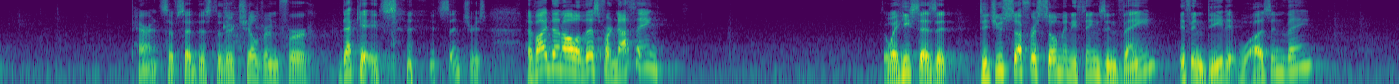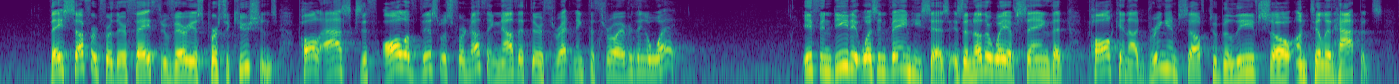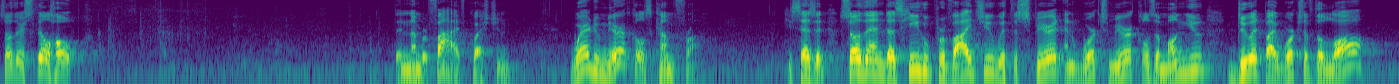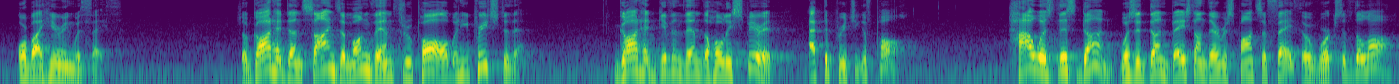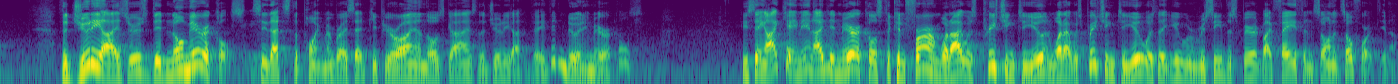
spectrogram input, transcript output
Parents have said this to their children for decades, centuries. Have I done all of this for nothing? The way he says it, did you suffer so many things in vain, if indeed it was in vain? They suffered for their faith through various persecutions. Paul asks if all of this was for nothing now that they're threatening to throw everything away. If indeed it was in vain, he says, is another way of saying that Paul cannot bring himself to believe so until it happens. So there's still hope. Then number five question, where do miracles come from? He says it, so then does he who provides you with the Spirit and works miracles among you, do it by works of the law or by hearing with faith? So God had done signs among them through Paul when he preached to them. God had given them the Holy Spirit at the preaching of Paul. How was this done? Was it done based on their response of faith or works of the law? The Judaizers did no miracles. See, that's the point. Remember I said, keep your eye on those guys, the Judaizers. They didn't do any miracles. He's saying, I came in, I did miracles to confirm what I was preaching to you, and what I was preaching to you was that you would receive the Spirit by faith and so on and so forth. You know?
